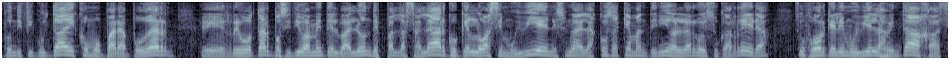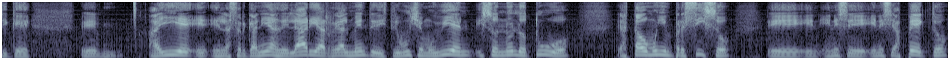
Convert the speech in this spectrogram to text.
con dificultades como para poder rebotar positivamente el balón de espaldas al arco, que él lo hace muy bien, es una de las cosas que ha mantenido a lo largo de su carrera. Es un jugador que lee muy bien las ventajas y que eh, ahí eh, en las cercanías del área realmente distribuye muy bien, eso no lo tuvo, ha estado muy impreciso eh, en, ese, en ese aspecto,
